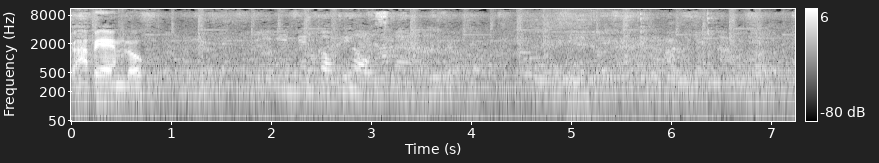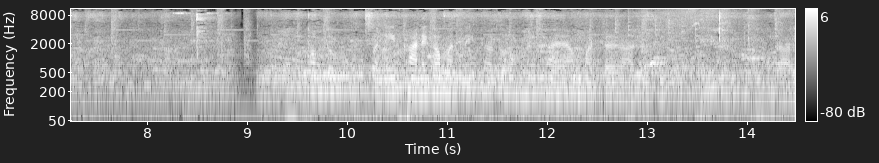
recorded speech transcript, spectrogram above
कहाँ पे है हम लोग इंडियन कॉफ़ी हाउस में हम लोगों को पनीर खाने का मन नहीं था तो हमने खाया मटर आलू की सब्ज़ी दाल।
